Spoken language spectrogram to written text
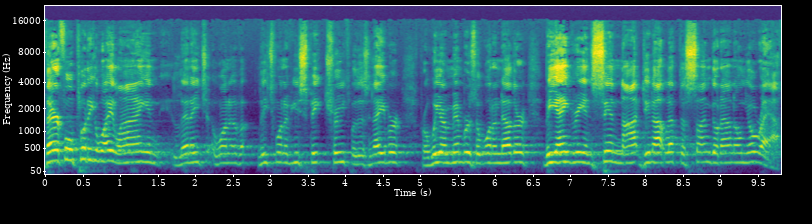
Therefore, putting away lying, and let each one of each one of you speak truth with his neighbor, for we are members of one another. Be angry and sin not. Do not let the sun go down on your wrath.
